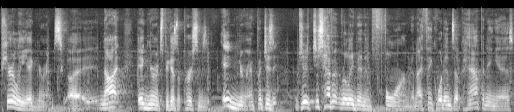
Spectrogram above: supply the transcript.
purely ignorance. Uh, not ignorance because a person is ignorant, but just, just, just haven't really been informed. And I think what ends up happening is,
